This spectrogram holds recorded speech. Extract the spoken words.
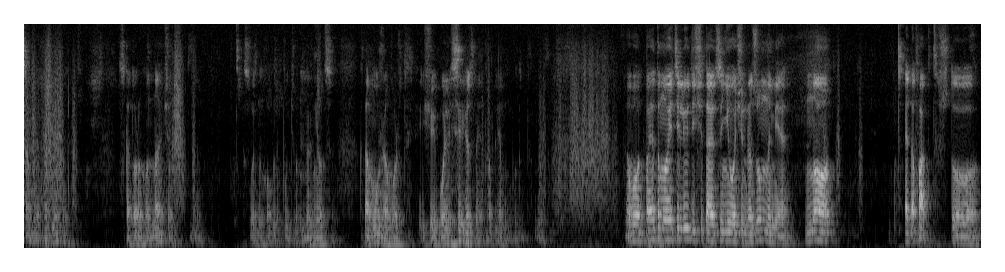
самые проблемы, с которых он начал да, свой духовный путь. Он вернется к тому же, а может еще и более серьезные проблемы будут. да. Вот, поэтому эти люди считаются не очень разумными, но это факт, что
